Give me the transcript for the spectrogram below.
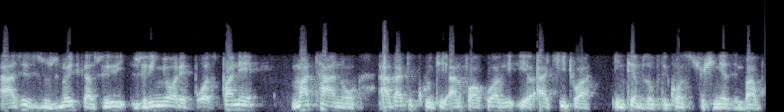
hazvizi zvinhu zvinoitika zviri nyore because pane matanho akati kuti anofanira kuva achiitwa in terms of the constitution yezimbabwe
